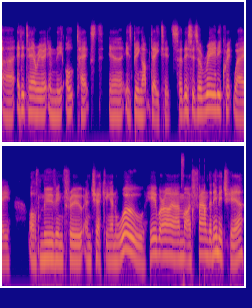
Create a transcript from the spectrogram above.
uh, edit area in the alt text is being updated. So this is a really quick way of moving through and checking and whoa, here where I am, I found an image here,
